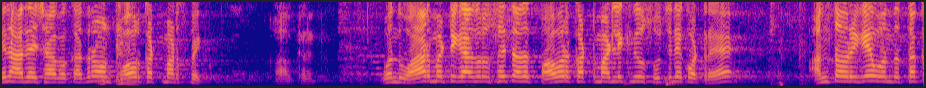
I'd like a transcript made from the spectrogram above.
ಏನ್ ಆದೇಶ ಆಗ್ಬೇಕಾದ್ರೆ ಅವ್ನು ಪವರ್ ಕಟ್ ಮಾಡಿಸ್ಬೇಕು. ಒಂದು ವಾರ ಮಟ್ಟಿಗೆ ಆದರೂ ಸಹಿತ ಅದಕ್ಕೆ ಪವರ್ ಕಟ್ ಮಾಡ್ಲಿಕ್ಕೆ ನೀವು ಸೂಚನೆ ಕೊಟ್ರೆ ಅಂಥವರಿಗೆ ಒಂದು ತಕ್ಕ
